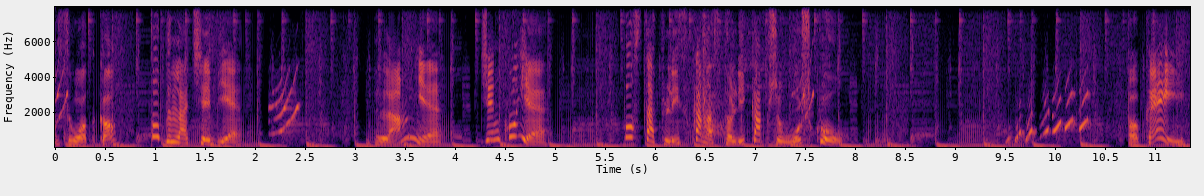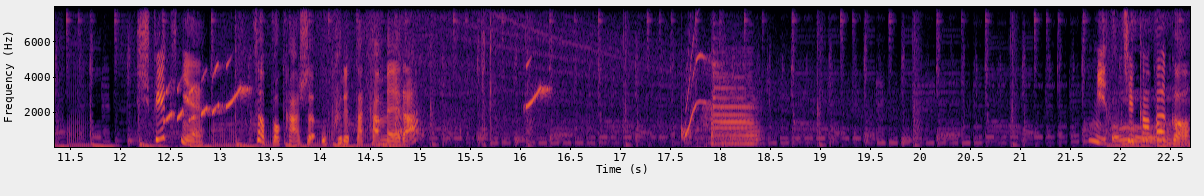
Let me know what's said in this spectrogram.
Złotko, to dla ciebie. Dla mnie. Dziękuję. Postaw liska na stolika przy łóżku. Okej. Świetnie. Co pokaże ukryta kamera? Nic ciekawego.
